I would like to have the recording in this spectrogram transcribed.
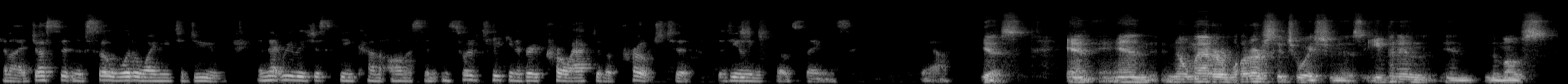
can i adjust it? And if so what do i need to do? And that really is just being kind of honest and, and sort of taking a very proactive approach to, to dealing with those things. Yeah. Yes. And and no matter what our situation is even in in the most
